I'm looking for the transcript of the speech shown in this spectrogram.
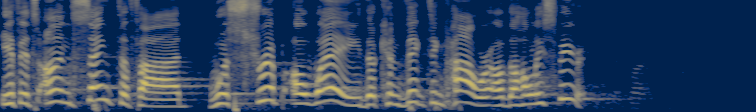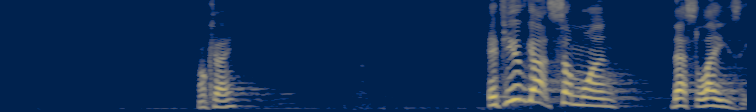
if it's unsanctified, will strip away the convicting power of the Holy Spirit. Okay? If you've got someone that's lazy,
